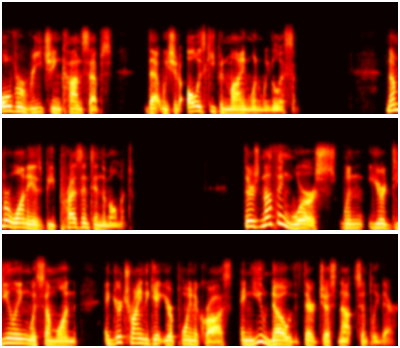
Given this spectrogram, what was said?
overreaching concepts that we should always keep in mind when we listen. Number one is be present in the moment. There's nothing worse when you're dealing with someone and you're trying to get your point across and you know that they're just not simply there.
